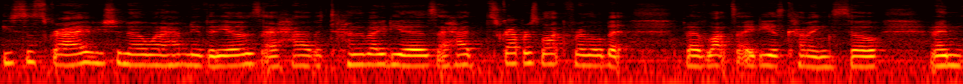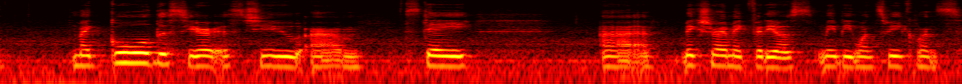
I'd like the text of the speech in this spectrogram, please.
you subscribe, you should know when I have new videos. I have a ton of ideas. I had Scrapper's Block for a little bit, but I have lots of ideas coming. So, and I'm, my goal this year is to um, stay, uh, make sure I make videos maybe once a week, once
